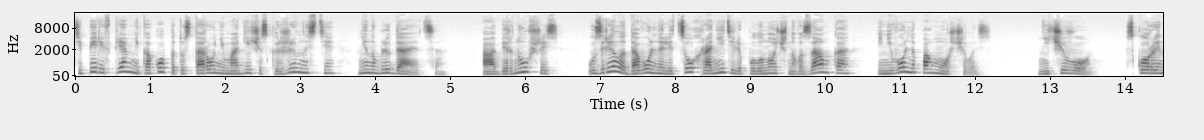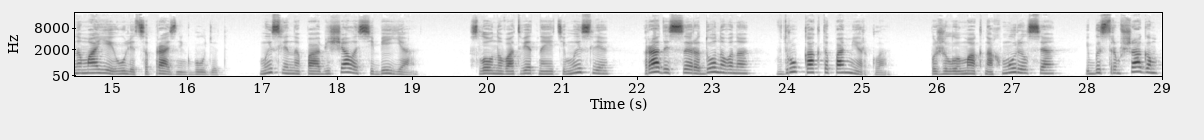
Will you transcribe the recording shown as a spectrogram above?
теперь и впрямь никакой потусторонней магической живности не наблюдается, а, обернувшись, узрела довольное лицо хранителя полуночного замка и невольно поморщилась. «Ничего, скоро и на моей улице праздник будет», мысленно пообещала себе я. Словно в ответ на эти мысли радость сэра Донована вдруг как-то померкла – Пожилой маг нахмурился и быстрым шагом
